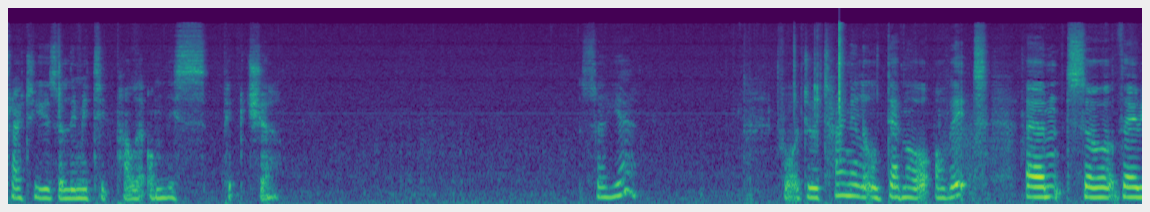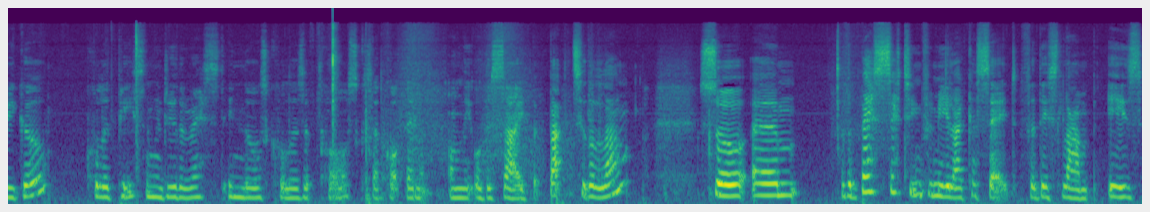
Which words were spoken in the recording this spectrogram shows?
Try to use a limited palette on this picture. So yeah, thought I'd do a tiny little demo of it. Um, so there we go coloured piece. I'm going to do the rest in those colours, of course, because I've got them on the other side. But back to the lamp. So um, the best setting for me, like I said, for this lamp is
